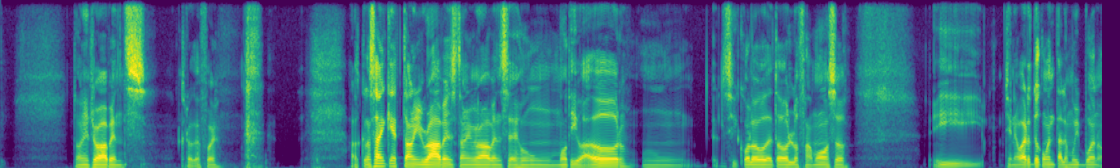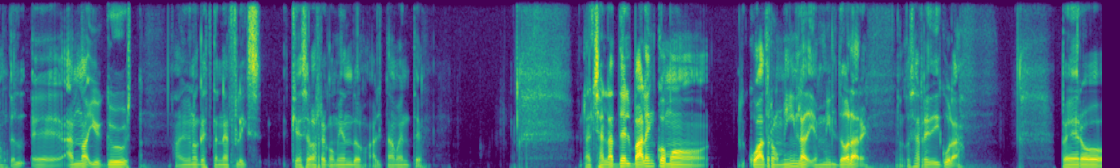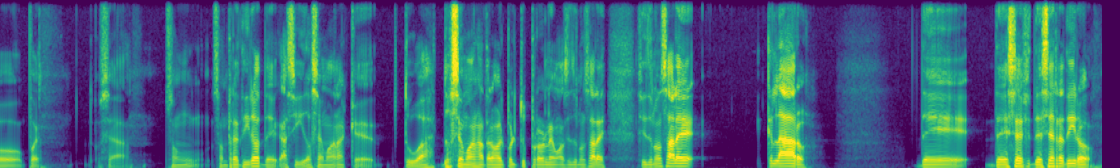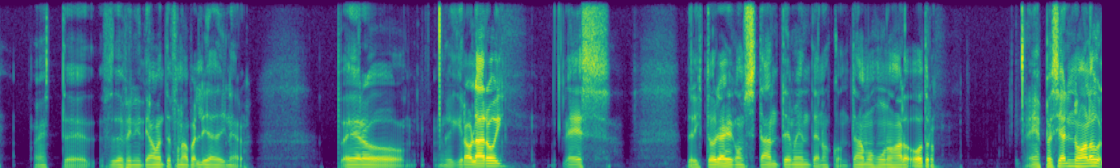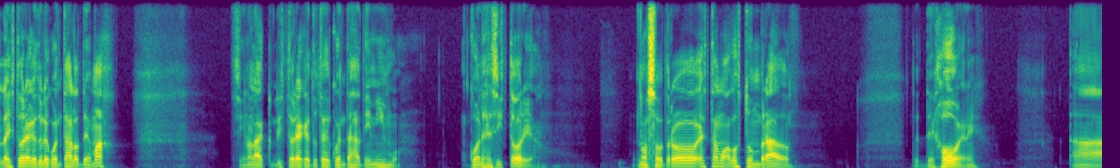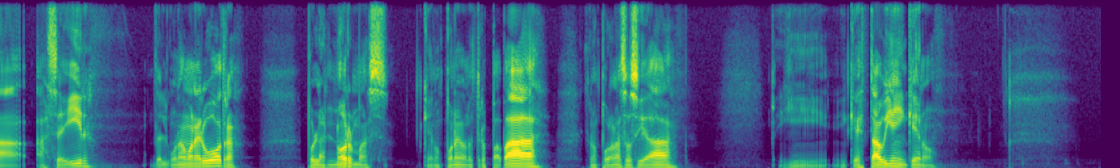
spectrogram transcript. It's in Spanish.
Tony Robbins, creo que fue. A los que no saben quién es Tony Robbins, Tony Robbins es un motivador, un el psicólogo de todos los famosos y tiene varios documentales muy buenos. Del- eh, I'm Not Your Guru, hay uno que está en Netflix que se los recomiendo altamente. Las charlas de él valen como 4 mil a 10 mil dólares. Una cosa ridícula. Pero, pues, o sea, son, son retiros de casi dos semanas que tú vas dos semanas a trabajar por tus problemas. Si tú no sales, si tú no sales claro de, de, ese, de ese retiro, este, definitivamente fue una pérdida de dinero. Pero lo que quiero hablar hoy es de la historia que constantemente nos contamos unos a los otros. En especial no a la historia que tú le cuentas a los demás, sino la, la historia que tú te cuentas a ti mismo. ¿Cuál es esa historia? Nosotros estamos acostumbrados desde jóvenes a, seguir de alguna manera u otra por las normas que nos ponen nuestros papás, que nos pone la sociedad y, y qué está bien y qué no.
